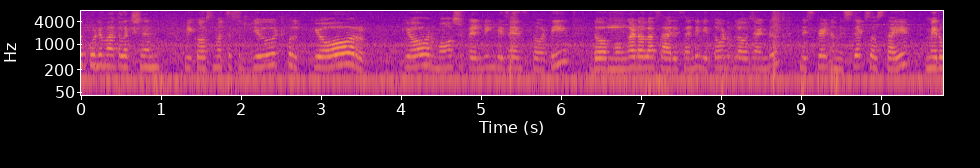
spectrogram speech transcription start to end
పూర్ణిమ కలెక్షన్ మీకోసం వచ్చేసి beautiful pure pure most trending designs తోటి డో ముంగడోలా శారీస్ అండి వితౌట్ బ్లౌజ్ అండ్ మిస్పే మిస్టేక్స్ వస్తాయి. మీరు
